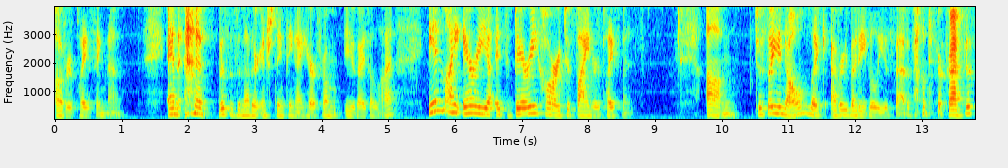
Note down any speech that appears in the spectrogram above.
of replacing them. And this is another interesting thing I hear from you guys a lot. In my area, it's very hard to find replacements. Um, just so you know, like everybody believes that about their practice,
